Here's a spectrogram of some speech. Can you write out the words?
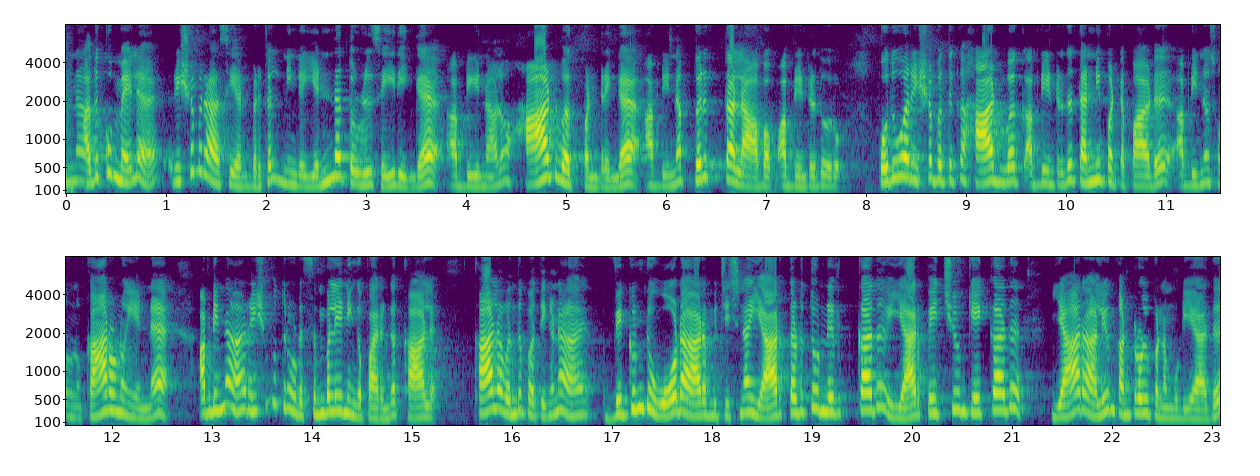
என்ன? அதுக்கும் மேலே ரிஷபராசி அன்பர்கள் நீங்கள் என்ன தொழில் செய்கிறீங்க அப்படின்னாலும் ஹார்ட் ஒர்க் பண்ணுறீங்க அப்படின்னா பெருத்த லாபம் அப்படின்றது வரும். பொதுவாக ரிஷபத்துக்கு ஹார்ட் ஒர்க் அப்படின்றது தண்ணிப்பட்ட பாடு அப்படின்னு சொல்லணும். காரணம் என்ன? அப்படின்னா ரிஷபத்தினோட சிம்பிளே நீங்கள் பாருங்கள் காலை. காலை வந்து பார்த்தீங்கன்னா வெகுண்டு ஓட ஆரம்பிச்சிச்சுன்னா யார் தடுத்தும் நிற்காது யார் பேச்சையும் கேட்காது யாராலையும் கண்ட்ரோல் பண்ண முடியாது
